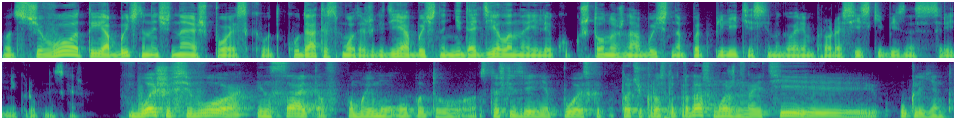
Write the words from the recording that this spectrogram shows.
Вот с чего ты обычно начинаешь поиск? Вот куда ты смотришь? Где обычно недоделано или что нужно обычно подпилить, если мы говорим про российский бизнес средний, крупный, скажем? Больше всего инсайтов, по моему опыту, с точки зрения поиска точек роста продаж, можно найти у клиента.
